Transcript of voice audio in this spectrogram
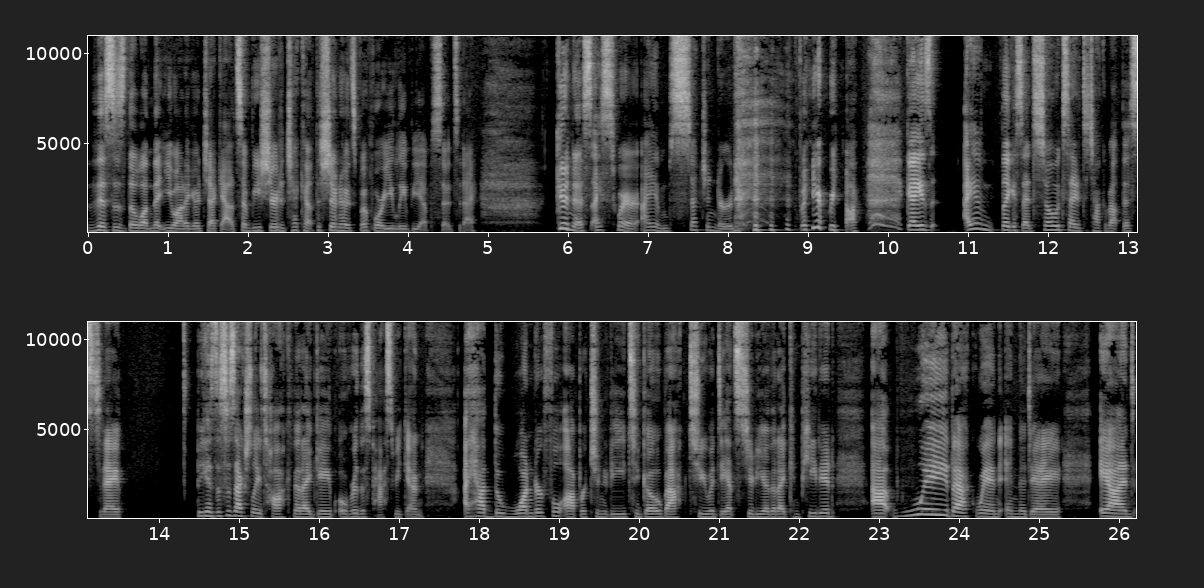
this is the one that you want to go check out. So be sure to check out the show notes before you leave the episode today goodness, I swear, I am such a nerd. but here we are. Guys, I am, like I said, so excited to talk about this today because this is actually a talk that I gave over this past weekend. I had the wonderful opportunity to go back to a dance studio that I competed at way back when in the day and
